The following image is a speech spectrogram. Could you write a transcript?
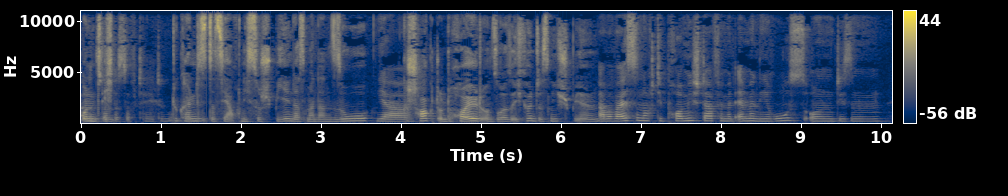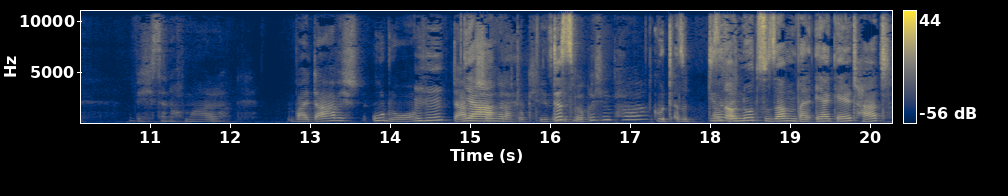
und ich, du könntest das ja auch nicht so spielen, dass man dann so ja. geschockt und heult und so. Also ich könnte es nicht spielen. Aber weißt du noch, die Promi-Staffel mit Emily Roos und diesem, wie hieß der nochmal? Weil da habe ich Udo, mhm. da habe ja. ich schon gedacht, okay, sind das, die wirklich ein Paar? Gut, also die Aber sind auch nur zusammen, weil er Geld hat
